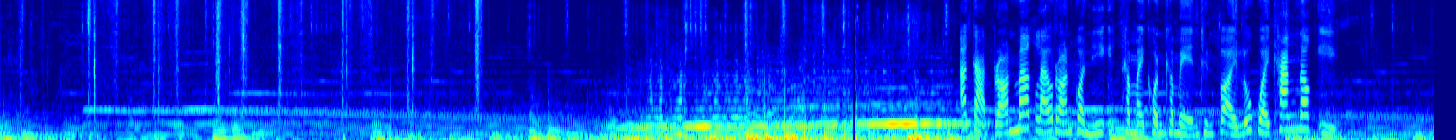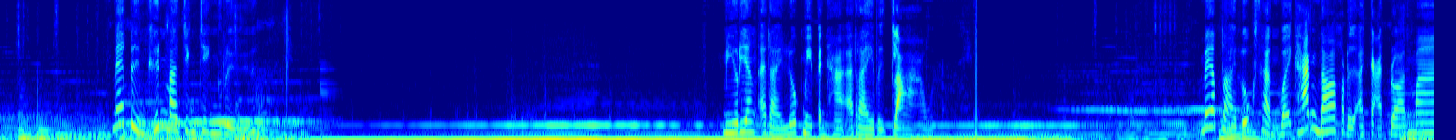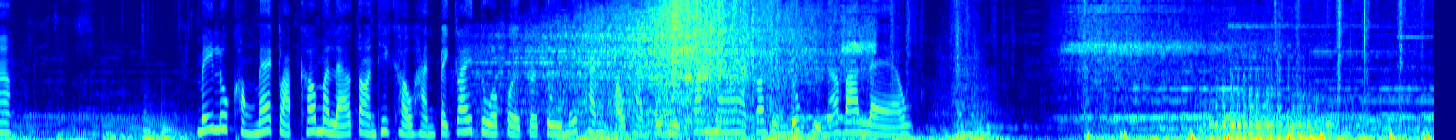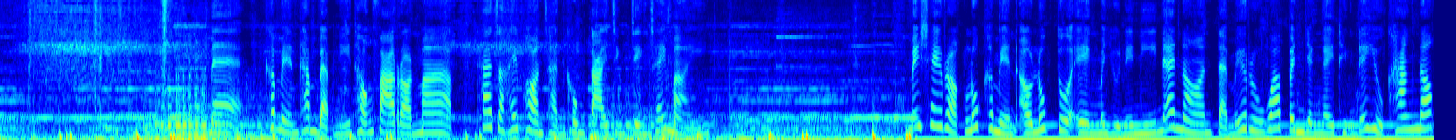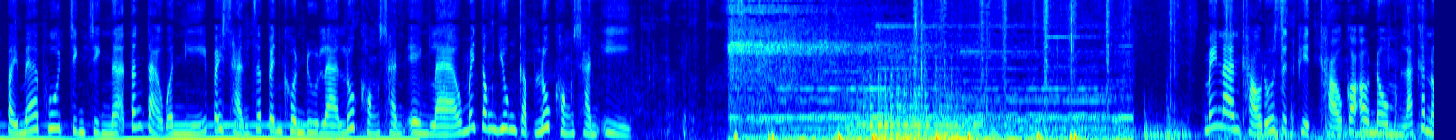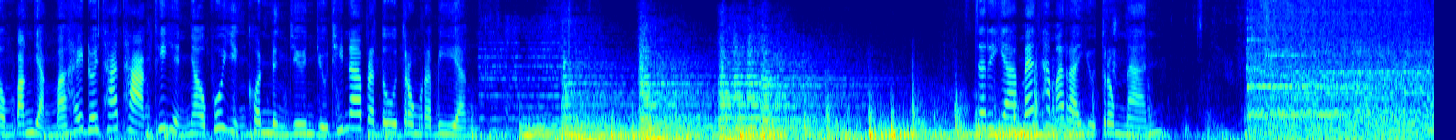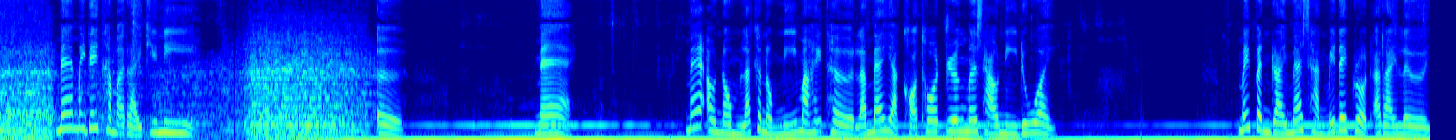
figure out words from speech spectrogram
อากาศร้อนมากแล้วร้อนกว่านี้อีกทำไมคนเขมรถึงปล่อยลูกไว้ข้างนอกอีก แม่ตื่นขึ้นมาจริง ๆ หรือ มีเรื่องอะไรลูกมีปัญหาอะไรหรือเปล่า แม่ปล่อยลูกฉันไว้ข้างนอกหรืออากาศร้อนมาก ไม่ลูกของแม่กลับเข้ามาแล้วตอนที่เขาหันไปใกล้ตัวเปิดประตูไม่ทันเขาหันไปอยู่ข้างหน้าก็เห็นลูกอยู่หน้าบ้านแล้วแม่เขมรทำแบบนี้ท้องฟ้าร้อนมาก ถ้าจะให้พรฉันคงตายจริง ๆ ใช่ไหม ใช่หรอกลูกเขมรเอาลูกตัวเองมาอยู่ในนี้แน่นอน แต่ไม่รู้ว่าเป็นยังไงถึงได้อยู่ข้างนอกไปแม่พูดจริง ๆ นะ ตั้งแต่วันนี้ไปฉันจะเป็นคนดูแลลูกของฉันเองแล้ว ไม่ต้องยุ่งกับลูกของฉันอีก ไม่นานเขารู้สึกผิดเขาก็เอานมและขนมบางอย่างมาให้ด้วยท่าทางที่เห็นเงาผู้หญิงคนหนึ่งยืนอยู่ที่หน้าประตูตรงระเบียง จริยาแม่ทำอะไรอยู่ตรงนั้น แม่ไม่ได้ทำอะไรที่นี่ เออ แม่ แม่เอานมและขนมนี้มาให้เธอ และแม่อยากขอโทษเรื่องเมื่อเช้านี้ด้วย ไม่เป็นไรแม่ฉันไม่ได้โกรธอะไรเลย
